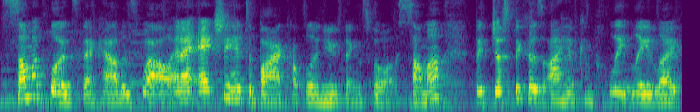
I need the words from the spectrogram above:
summer clothes back out as well and I actually had to buy a couple of new things for summer but just because I have completely like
